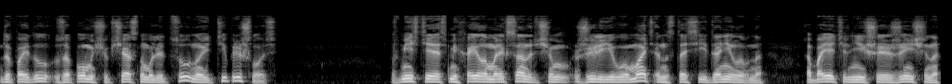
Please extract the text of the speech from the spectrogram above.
да пойду за помощью к частному лицу, но идти пришлось. Вместе с Михаилом Александровичем жили его мать Анастасия Даниловна, обаятельнейшая женщина,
